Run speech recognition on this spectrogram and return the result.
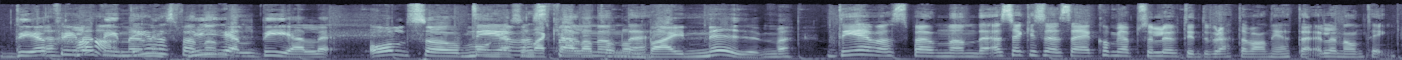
Det har trillat in en hel del. Also många som har kallat honom by name. Det var spännande. Alltså jag kan säga så här, jag kommer absolut inte berätta vad han heter eller någonting.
